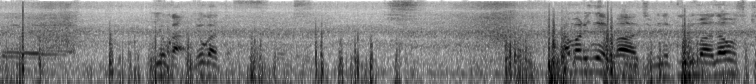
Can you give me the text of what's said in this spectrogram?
でよかよかったですあまりね、まあ、自分の車直す気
